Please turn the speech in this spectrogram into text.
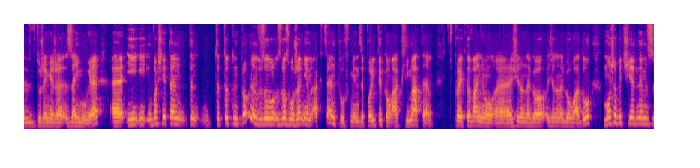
w dużej mierze zajmuję i, i właśnie ten, ten, to, ten problem z rozłożeniem akcentów między polityką a klimatem, w projektowaniu e, zielonego, zielonego ładu może być jednym z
